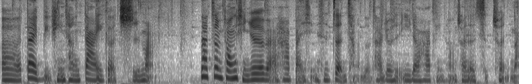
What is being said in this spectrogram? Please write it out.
呃带比平常大一个尺码。那正方形就代表它版型是正常的，它就是依照它平常穿的尺寸拿。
